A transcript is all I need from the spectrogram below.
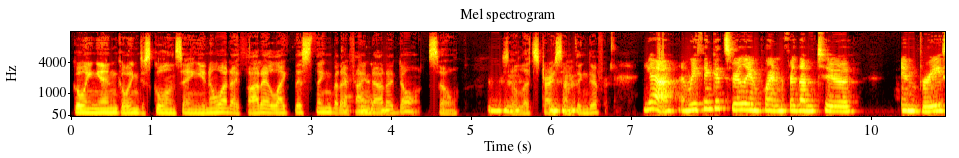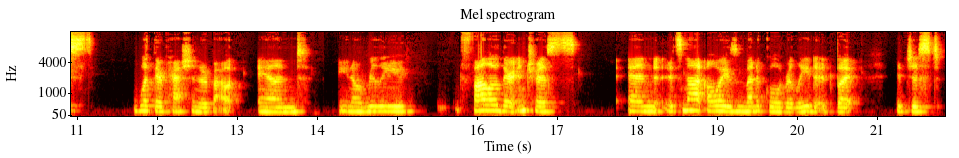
going in, going to school, and saying, you know what, I thought I liked this thing, but I find out I don't. So, so Mhm. let's try Mhm. something different. Yeah, and we think it's really important for them to embrace what they're passionate about and, you know, really follow their interests. And it's not always medical related, but it just,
